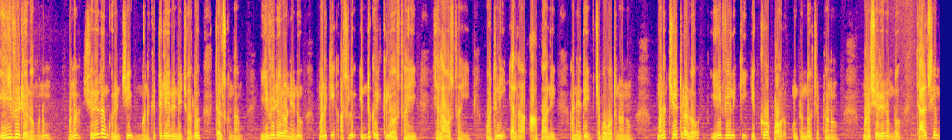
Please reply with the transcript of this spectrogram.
ఈ వీడియోలో మనం మన శరీరం గురించి మనకి తెలియని నిజాలు తెలుసుకుందాం. ఈ వీడియోలో నేను మనకి అసలు ఎందుకు ఎక్కిళ్ళు వస్తాయి ఎలా వస్తాయి వాటిని ఎలా ఆపాలి అనేది చెప్పబోతున్నాను. మన చేతులలో ఏ వేలికి ఎక్కువ పవర్ ఉంటుందో చెప్తాను. మన శరీరంలో కాల్షియం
